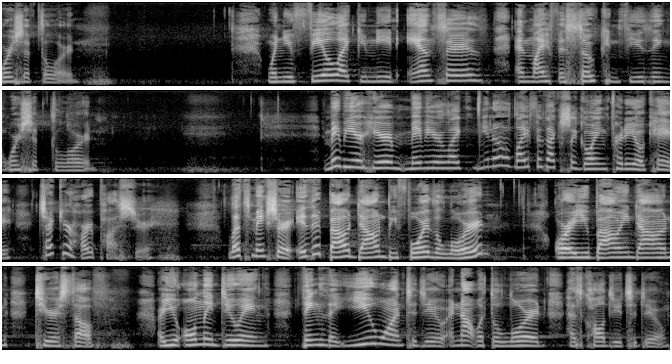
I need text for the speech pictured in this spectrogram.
worship the Lord. When you feel like you need answers and life is so confusing, worship the Lord. Maybe you're here, maybe you're like, you know, life is actually going pretty okay. Check your heart posture. Let's make sure is it bowed down before the Lord or are you bowing down to yourself? Are you only doing things that you want to do and not what the Lord has called you to do?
